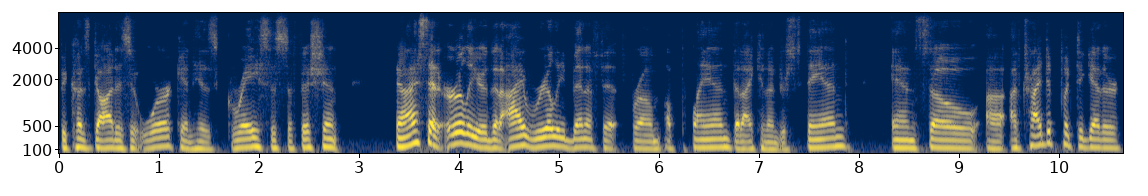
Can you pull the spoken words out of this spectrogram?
because God is at work and His grace is sufficient. Now, I said earlier that I really benefit from a plan that I can understand. And so uh, I've tried to put together,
